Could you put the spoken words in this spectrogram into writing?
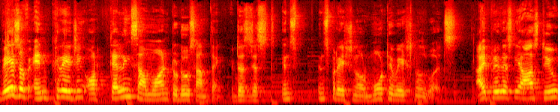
Ways of encouraging or telling someone to do something. It is just ins- inspirational or motivational words i previously asked you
